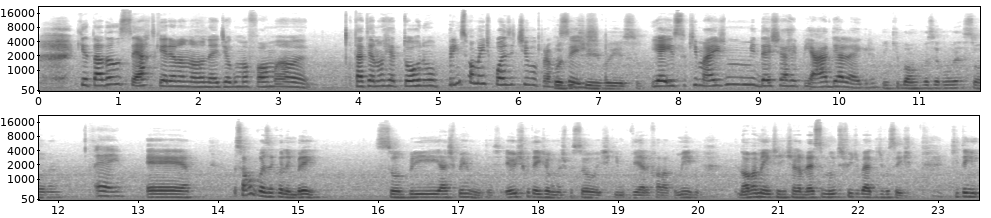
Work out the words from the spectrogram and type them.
que tá dando certo, querendo ou não, né? De alguma forma tá tendo um retorno principalmente positivo pra vocês. Positivo, isso. E é isso que mais me deixa arrepiada e alegre. E que bom que você conversou, né? É. É. Só uma coisa que eu lembrei sobre as perguntas. Eu escutei de algumas pessoas que vieram falar comigo. Novamente, a gente agradece muito os feedbacks de vocês. Que tem.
